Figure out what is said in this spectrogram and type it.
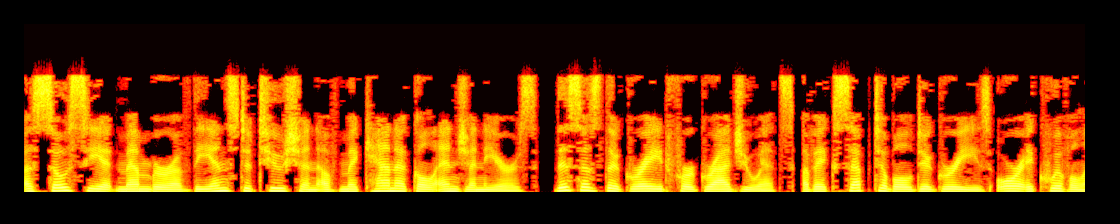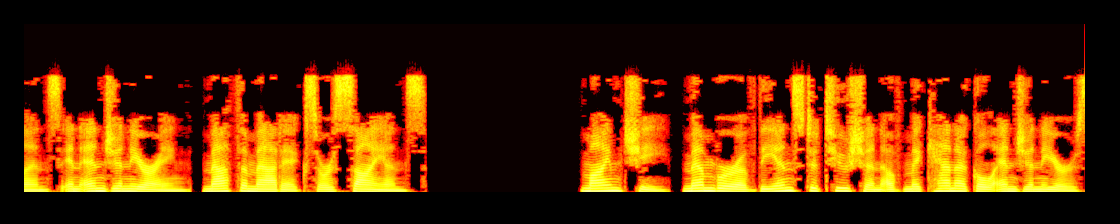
associate member of the Institution of Mechanical Engineers, this is the grade for graduates of acceptable degrees or equivalents in engineering, mathematics or science. MIMechE, member of the Institution of Mechanical Engineers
